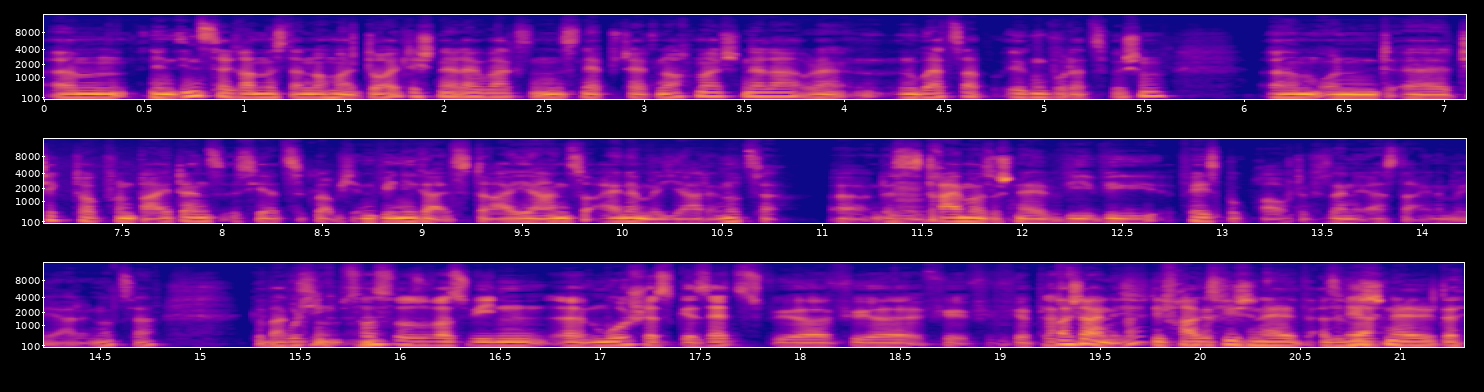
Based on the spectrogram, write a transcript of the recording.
Ähm, ein Instagram ist dann nochmal deutlich schneller gewachsen, ein Snapchat nochmal schneller oder ein WhatsApp irgendwo dazwischen. Ähm, und äh, TikTok von ByteDance ist jetzt, glaube ich, in weniger als drei Jahren zu einer Milliarde Nutzer. Äh, und das ist dreimal so schnell, wie, wie Facebook brauchte für seine erste eine Milliarde Nutzer gewachsen. Gibt es fast so sowas wie ein äh, Mursches Gesetz für, für, für, für, für Plattformen? Wahrscheinlich. Ne? Die Frage ist, wie schnell, also wie Ja. schnell, das,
